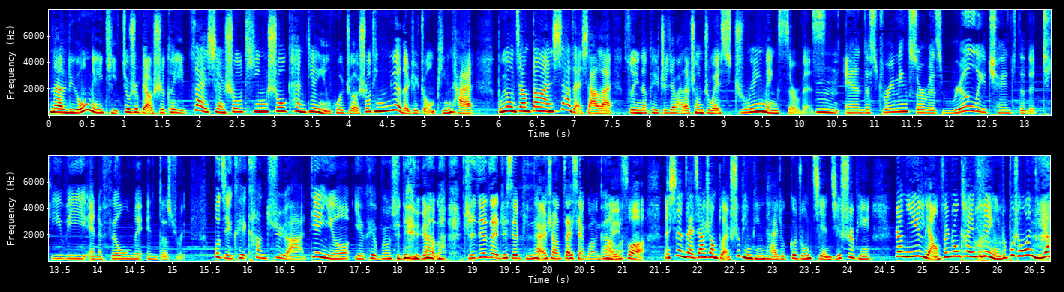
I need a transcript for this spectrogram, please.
那流媒体就是表示可以在线收听、收看电影或者收听音乐的这种。平台不用将档案下载下来，所以呢，可以直接把它称之为 streaming service。嗯，and the streaming service really changed the TV and film industry。不仅可以看剧啊，电影也可以不用去电影院了，直接在这些平台上在线观看。没错，那现在加上短视频平台，就各种剪辑视频，让你两分钟看一部电影，这不成问题呀。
